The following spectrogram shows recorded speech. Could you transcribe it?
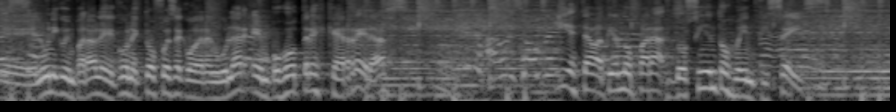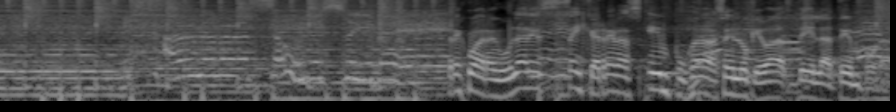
eh, el único imparable que conectó fue ese cuadrangular. Empujó tres carreras y está bateando para 226. I remember a soldier sleeping. Tres cuadrangulares, seis carreras empujadas en lo que va de la temporada.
